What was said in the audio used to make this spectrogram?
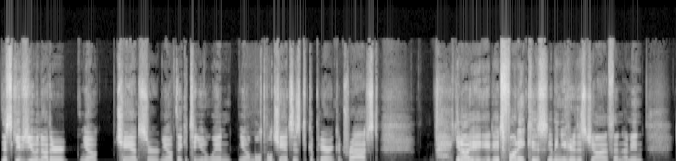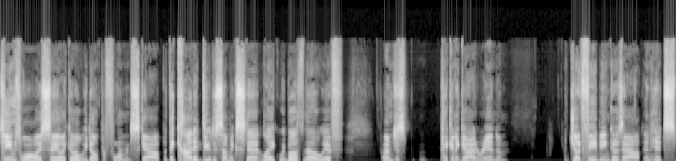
This gives you another, you know, chance or, you know, if they continue to win, you know, multiple chances to compare and contrast. You know, it, it's funny because, I mean, you hear this, Jonathan. I mean, teams will always say, like, oh, we don't perform in scout, but they kind of do to some extent. Like, we both know if I'm just picking a guy at random Jud Fabian goes out and hits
